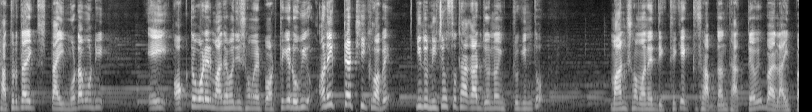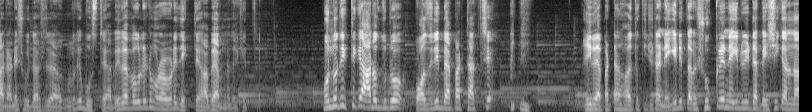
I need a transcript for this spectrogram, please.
সতেরো তারিখ, তাই মোটামুটি এই অক্টোবরের মাঝামাঝি সময়ের পর থেকে রবি অনেকটা ঠিক হবে, কিন্তু নিচস্থ থাকার জন্য একটু কিন্তু মান সম্মানের দিক থেকে একটু সাবধান থাকতে হবে বা লাইফ পার্টনারের সুবিধা অসুবিধা ব্যাপারগুলোকে বুঝতে হবে। এই ব্যাপারগুলো একটু মোটামুটি দেখতে হবে আপনাদের ক্ষেত্রে। অন্য দিক থেকে আরও দুটো পজিটিভ ব্যাপার থাকছে। এই ব্যাপারটা হয়তো কিছুটা নেগেটিভ তবে শুক্রের নেগেটিভিটা বেশি, কেননা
